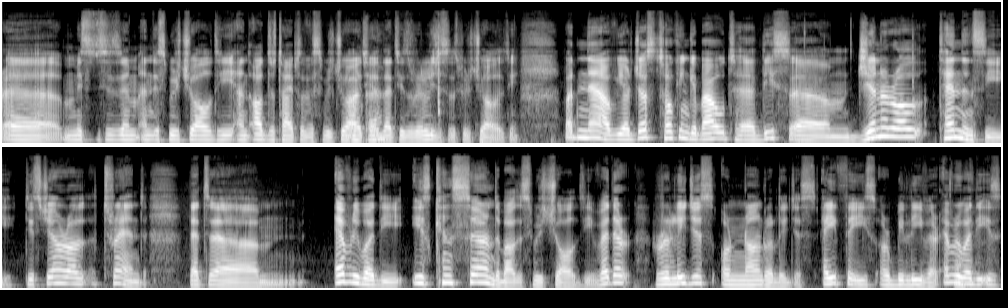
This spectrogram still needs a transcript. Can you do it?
uh, mysticism and spirituality and other types of spirituality Okay. that is religious spirituality. But now we are just talking about uh, this um, general tendency, this general trend that um, everybody is concerned about the spirituality, whether religious or non-religious, atheist or believer. Everybody is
